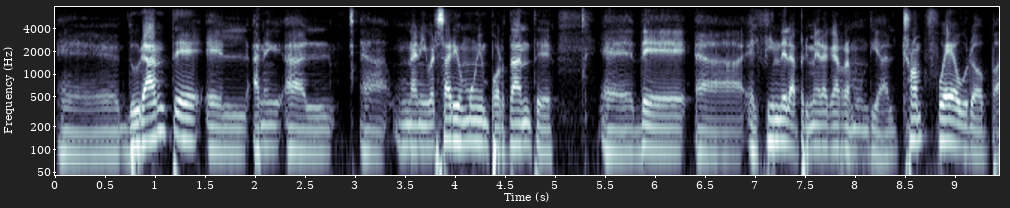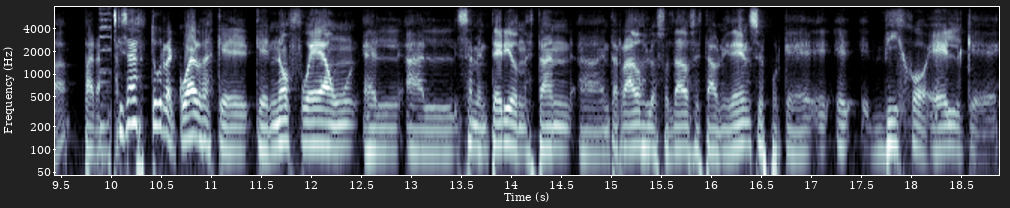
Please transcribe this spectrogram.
Eh, durante el, ah, un aniversario muy importante del eh, de ah, el fin de la Primera Guerra Mundial, Trump fue a Europa para... Quizás tú recuerdas que, no fue a un, al cementerio donde están ah, enterrados los soldados estadounidenses porque eh, dijo él que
